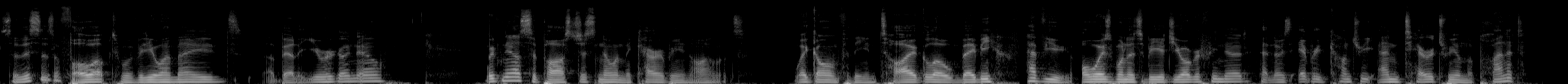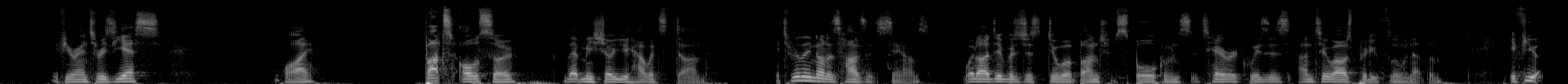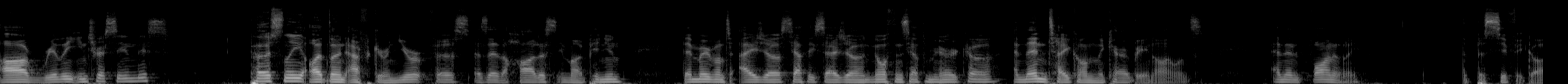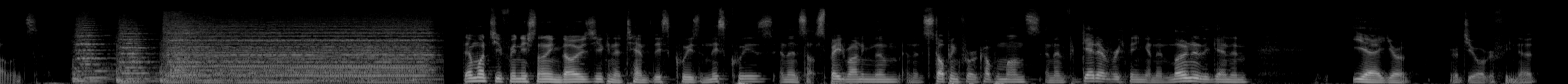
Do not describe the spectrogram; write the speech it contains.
So this is a follow-up to a video I made about a year ago now. We've now surpassed just knowing the Caribbean islands. We're going for the entire globe, baby. Have you always wanted to be a geography nerd that knows every country and territory on the planet? If your answer is yes, why? But also, let me show you how it's done. It's really not as hard as it sounds. What I did was just do a bunch of Sporcle and Seterra quizzes until I was pretty fluent at them. If you are really interested in this, personally, I'd learn Africa and Europe first, as they're the hardest in my opinion. Then move on to Asia, Southeast Asia, North and South America, and then take on the Caribbean islands. And then finally, the Pacific Islands. Then once you finish learning those, you can attempt this quiz and this quiz, and then start speed running them, and then stopping for a couple months, and then forget everything, and then learn it again, and yeah, you're a geography nerd.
